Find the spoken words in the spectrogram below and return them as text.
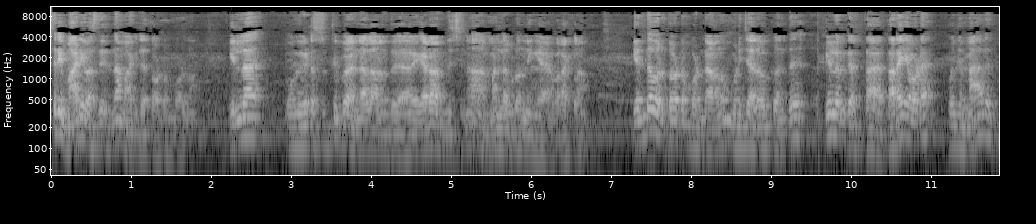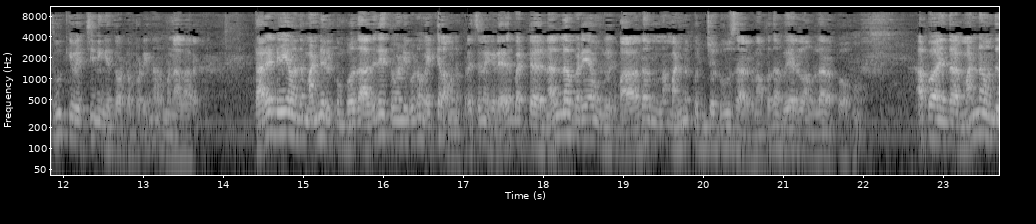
சரி மாடி வசதி இருந்தால் மாடியில் தோட்டம் போடலாம். இல்லை உங்ககிட்ட சுற்றி நிலம் இருந்து இடம் இருந்துச்சுன்னா மண்ணில் கூட நீங்கள் வளர்க்கலாம். எந்த ஒரு தோட்டம் போட்டாலும் முடிஞ்ச அளவுக்கு வந்து கீழே இருக்கிற த தரையோட கொஞ்சம் மேலே தூக்கி வச்சு நீங்கள் தோட்டம் போட்டிங்கன்னா ரொம்ப நல்லாயிருக்கும் தரையிலேயே வந்து மண் இருக்கும்போது அதிலே தோண்டி கூட வைக்கலாம் ஒன்றும் பிரச்சனை கிடையாது. பட் uh, நல்லபடியாக உங்களுக்கு வளரணும்னா மண் கொஞ்சம் லூஸாக இருக்கணும். அப்போ தான் வேர்லாம் உள்ளார போகும். அப்போ இந்த மண்ணை வந்து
